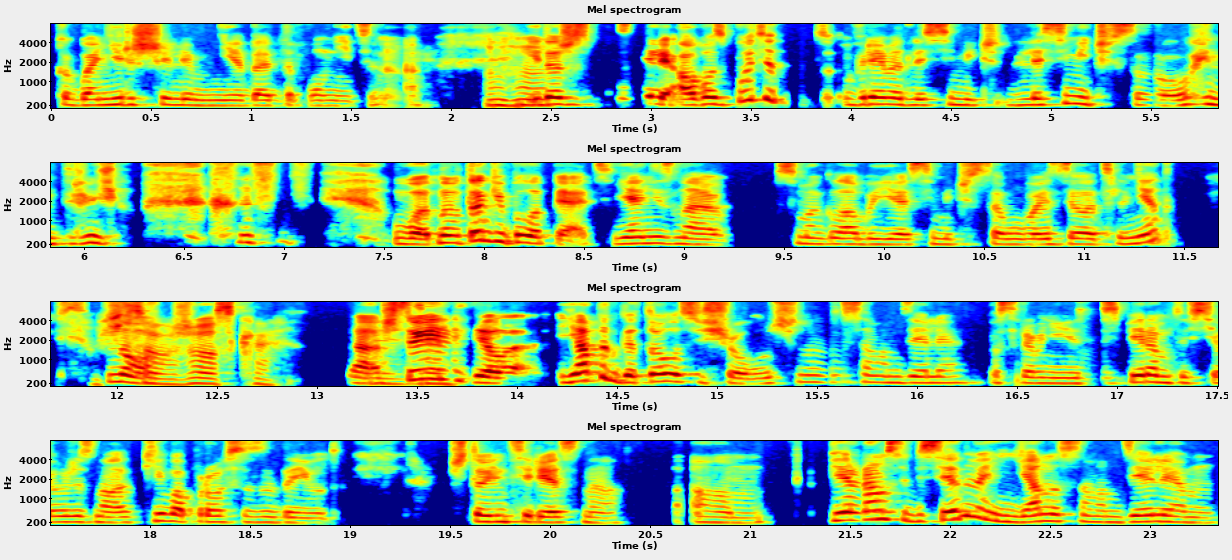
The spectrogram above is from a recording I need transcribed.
как бы они решили мне дать дополнительно. Uh-huh. И даже спросили, а у вас будет время для семи, для семичасового интервью? вот, но в итоге было пять. Я не знаю, смогла бы я семичасовое сделать или нет. Но... жестко. Да, что я сделала? Я подготовилась еще лучше, на самом деле, по сравнению с первым. То есть я уже знала, какие вопросы задают, что интересно. В первом собеседовании я на самом деле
